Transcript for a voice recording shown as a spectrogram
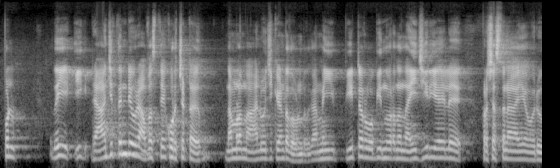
ഇപ്പോൾ ഇത് ഈ രാജ്യത്തിന്റെ ഒരു അവസ്ഥയെക്കുറിച്ചിട്ട് നമ്മളൊന്ന് ആലോചിക്കേണ്ടതുണ്ട്. കാരണം ഈ പീറ്റർ റോബി എന്ന് പറയുന്ന നൈജീരിയയിലെ പ്രശസ്തനായ ഒരു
